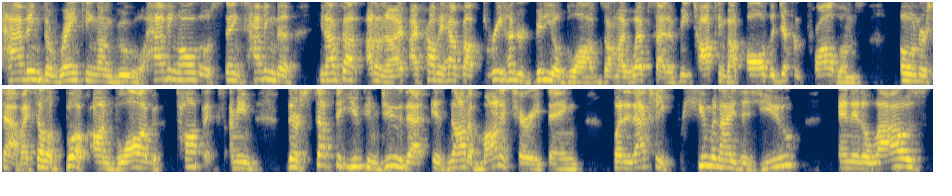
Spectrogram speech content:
having the ranking on Google, having all those things, having the, you know, I've got, I don't know, I, I, probably have about 300 video blogs on my website of me talking about all the different problems owners have. I sell a book on vlog topics. I mean, there's stuff that you can do that is not a monetary thing, but it actually humanizes you and it allows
